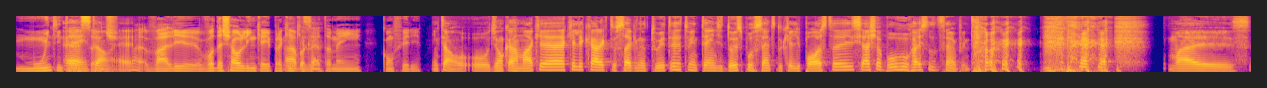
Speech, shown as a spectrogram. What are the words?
muito interessante. É, então, é... Vale. Eu vou deixar o link aí para quem ah, quiser bacana. também conferir. Então, o John Carmack é aquele cara que tu segue no Twitter, tu entende 2% do que ele posta e se acha burro o resto do tempo. Então. Mas,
